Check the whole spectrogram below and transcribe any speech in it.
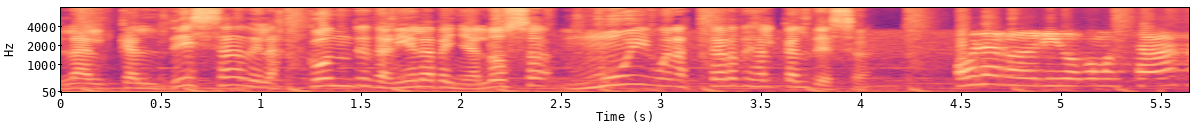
la alcaldesa de Las Condes, Daniela Peñalosa. Muy buenas tardes, alcaldesa. Hola Rodrigo, ¿cómo estás?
